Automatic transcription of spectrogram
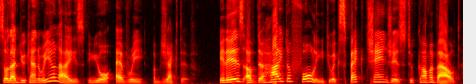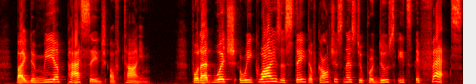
so that you can realize your every objective. It is of the height of folly to expect changes to come about by the mere passage of time. For that which requires a state of consciousness to produce its effects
